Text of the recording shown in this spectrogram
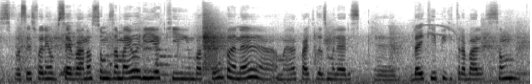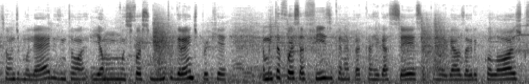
Se vocês forem observar, nós somos a maioria aqui em Ubatuba, né? A maior parte das mulheres é, da equipe que trabalha são, são de mulheres, então e é um esforço muito grande porque é muita força física, né, para carregar cesta, carregar os agroecológicos.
